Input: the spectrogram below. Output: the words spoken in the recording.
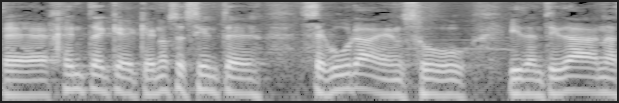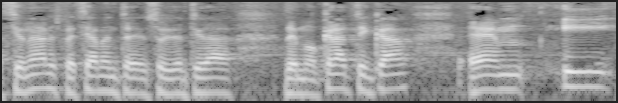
Eh, gente que, que no se siente segura en su identidad nacional, especialmente en su identidad democrática. Eh, y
